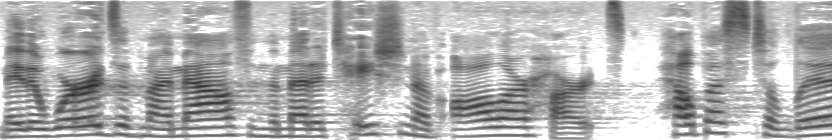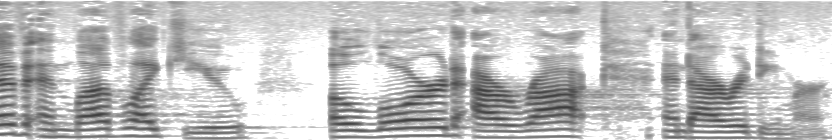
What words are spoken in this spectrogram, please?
May the words of my mouth and the meditation of all our hearts help us to live and love like you, O Lord, our rock and our Redeemer.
